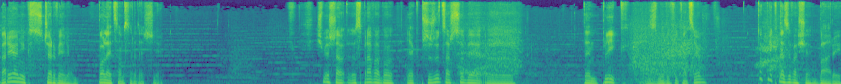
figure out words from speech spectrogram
Barionik z czerwienią. Polecam serdecznie. Śmieszna sprawa, bo jak przerzucasz sobie y, ten plik z modyfikacją, to plik nazywa się bary.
